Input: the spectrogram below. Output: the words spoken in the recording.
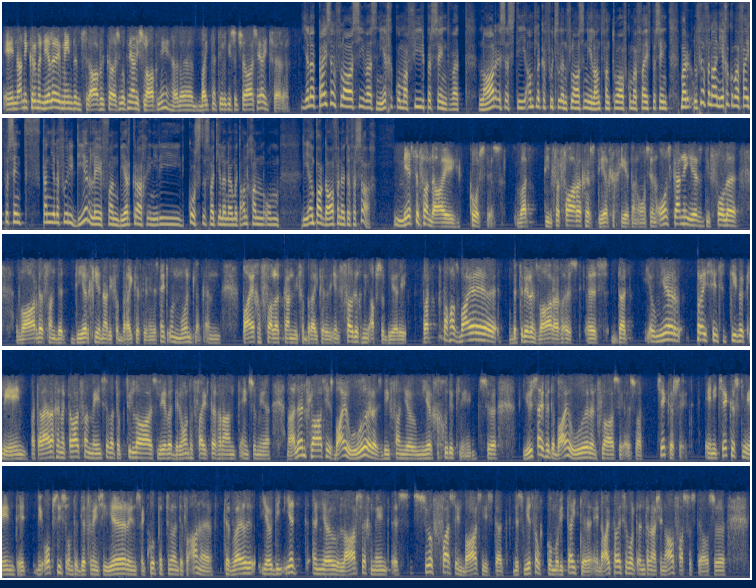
en dan die kriminele elemente in Suid-Afrika is ook nie aan die slaap nie. Hulle byt natuurlik die situasie uit verder. Julle prysinflasie was 9,4% wat laer is as die amptelike voedselinflasie in die land van 12,5%. Maar hoeveel van daai 9,5% kan julle voor die deur lê van beerkrag en hierdie kostes wat julle nou met aangaan om die impak daarvan nou te versag? Meeste van daai kostes wat die vervaardigers deurgegee het aan ons en ons kan nie eers die volle waarde van dit deurgee na die verbruiker toe. Dit is net onmoontlik. In baie gevalle kan die verbruiker dit eenvoudig nie absorbeer nie. Wat nogals baie betreurenswaardig is, is dat jou meer prysensitiewe kliënt wat regtig en ek praat van mense wat op toelaas lewe R350 en so meer. Maar hulle inflasie is baie hoër as die van jou meer gegoede kliënt. So Usave het 'n baie hoër inflasie as wat Checkers het en die checkers kliënt het die opsies om te diferensieer en sy kooppatrone te verander terwyl jou dieet in jou laer segment is so vas en basies dat dis meestal kommoditeite en daai pryse word internasionaal vasgestel so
